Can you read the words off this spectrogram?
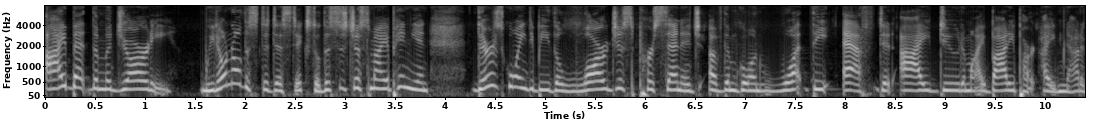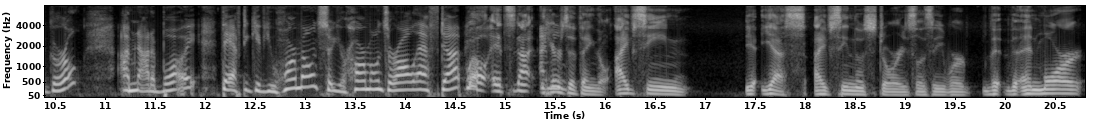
I bet the majority, we don't know the statistics, so this is just my opinion. There's going to be the largest percentage of them going, What the F did I do to my body part? I'm not a girl. I'm not a boy. They have to give you hormones, so your hormones are all effed up. Well, it's not. here's the thing, though. I've seen. Y- Yes, I've seen those stories, Lizzie, where the, the, and more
